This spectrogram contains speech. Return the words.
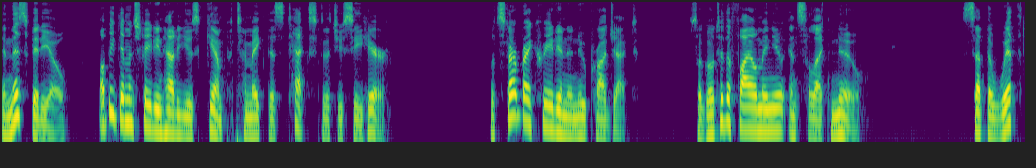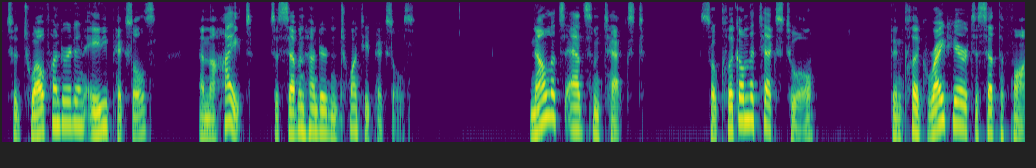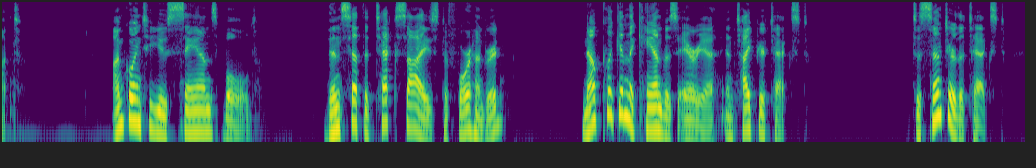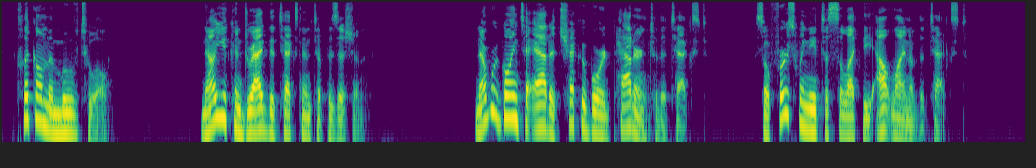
In this video, I'll be demonstrating how to use GIMP to make this text that you see here. Let's start by creating a new project. So go to the File menu and select New. Set the width to 1280 pixels and the height to 720 pixels. Now let's add some text. So click on the Text tool, then click right here to set the font. I'm going to use Sans Bold. Then set the text size to 400. Now click in the canvas area and type your text. To center the text, click on the Move tool. Now you can drag the text into position. Now we're going to add a checkerboard pattern to the text. So first we need to select the outline of the text.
